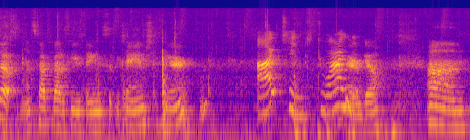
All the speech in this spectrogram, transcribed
So, let's talk about a few things that we changed here. I changed one. There we go. Um,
